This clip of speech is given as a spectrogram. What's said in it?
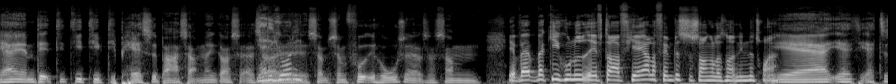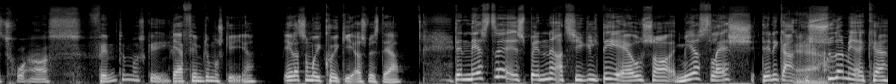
Ja, jamen, det, de, de, de passede bare sammen, ikke også? Altså, ja, det gjorde de. Øh, som, som fod i hose, altså som... Ja, hvad, hvad gik hun ud efter? Fjerde eller femte sæson eller sådan noget lignende, tror jeg? Ja, ja, ja, det tror jeg også. Femte måske? Ja, femte måske, ja. Ellers så må I korrigere os, hvis det er. Den næste spændende artikel, det er jo så mere Slash, denne gang ja. i Sydamerika,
